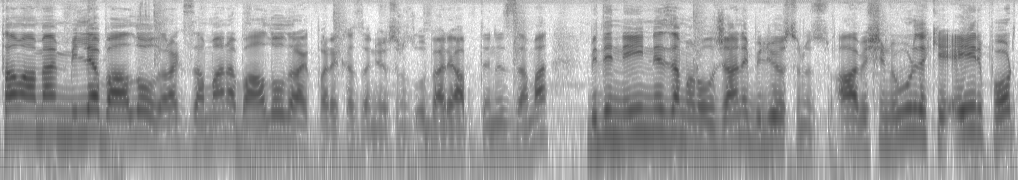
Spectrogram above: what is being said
Tamamen mille bağlı olarak, zamana bağlı olarak para kazanıyorsunuz Uber yaptığınız zaman. Bir de neyin ne zaman olacağını biliyorsunuz. Abi şimdi buradaki airport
